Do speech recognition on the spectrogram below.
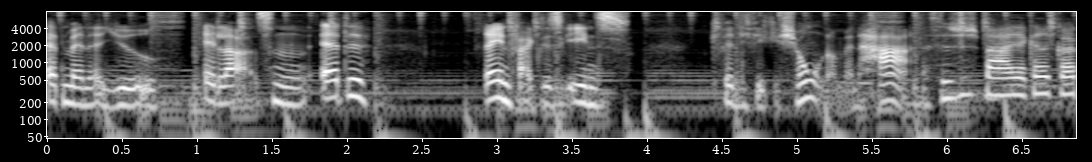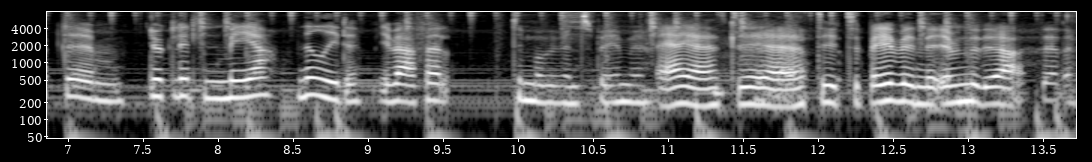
at man er jøde? Eller sådan, er det rent faktisk ens kvalifikationer, man har? Altså jeg synes bare, jeg gad godt øh, dykke lidt mere ned i det, i hvert fald. det må vi vende tilbage med. Ja, ja, det er, det er et tilbagevendende emne, det her. Det er det.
